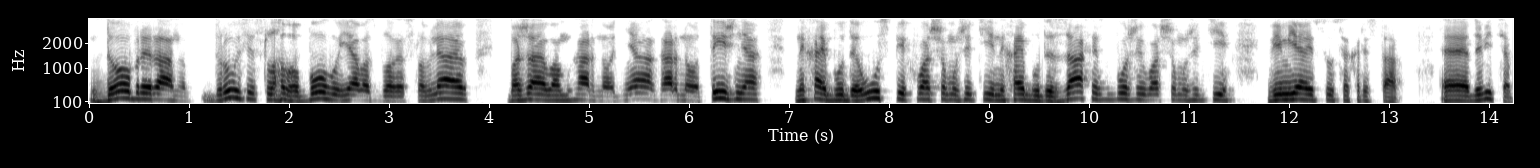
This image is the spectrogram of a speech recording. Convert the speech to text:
Добрий ранок, друзі. Слава Богу, я вас благословляю. Бажаю вам гарного дня, гарного тижня. Нехай буде успіх в вашому житті, нехай буде захист Божий в вашому житті в ім'я Ісуса Христа. Е, дивіться,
